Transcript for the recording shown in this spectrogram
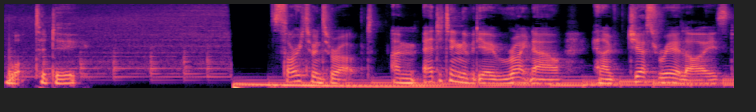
what to do. Sorry to interrupt, I'm editing the video right now and I've just realised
